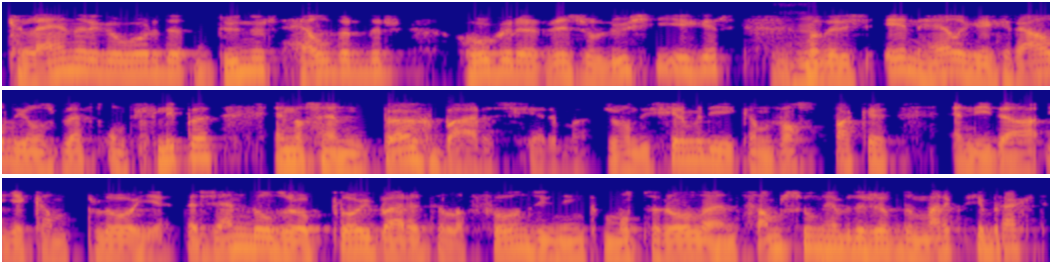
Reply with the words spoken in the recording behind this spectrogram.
kleiner geworden, dunner, helderder, hogere resolutieger. Maar er is één heilige graal die ons blijft ontglippen. En dat zijn buigbare schermen. Zo van die schermen die je kan vastpakken en die dat je kan plooien. Er zijn wel zo plooibare telefoons. Ik denk Motorola en Samsung hebben er ze op de markt gebracht.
